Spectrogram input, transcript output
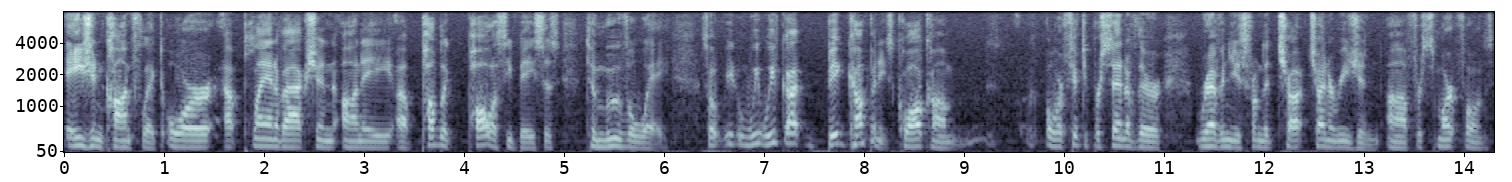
Asian conflict or a plan of action on a, a public policy basis to move away. So we, we've got big companies, Qualcomm, over 50% of their revenues from the China region uh, for smartphones.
